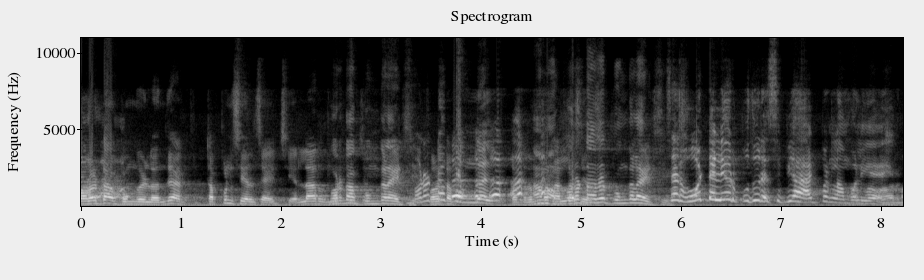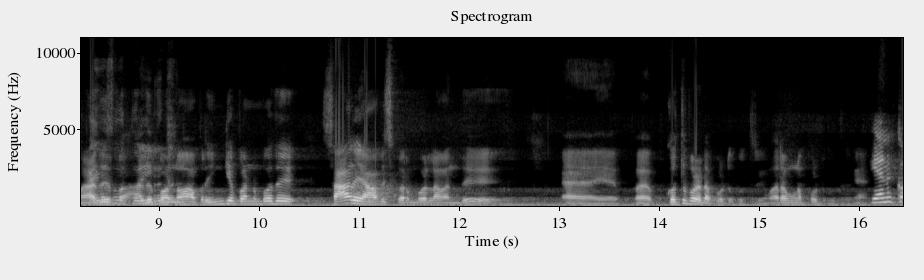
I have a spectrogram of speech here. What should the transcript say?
பரோட்டா. பொங்கல் வந்து டப்புன்னு சேல்ஸ் ஆயிடுச்சு. எல்லாரும் பரோட்டா பொங்கல் ஆயிடுச்சு பரோட்டா பொங்கல். ரொம்ப ஆமா நல்லா பரோட்டாவே பொங்கல் ஆயிடுச்சு. சார் ஹோட்டல்லே ஒரு புது ரெசிபியா ஆட் பண்ணலாம் போலயே. அது அது. பண்ணோம். அப்புறம் இங்க பண்ணும்போது சார் ஆஃபீஸ்க்கு வரும்போதெல்லாம் வந்து கொத்து பரோட்டா போட்டு கொடுத்துருங்க வரவங்களாம் போட்டு கொடுத்துருங்க எனக்கு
